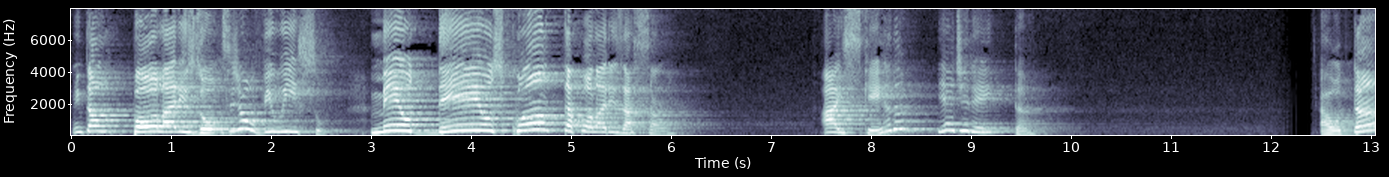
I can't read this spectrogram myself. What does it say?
Então, polarizou. Você já ouviu isso? Meu Deus, quanta polarização! A esquerda e a direita a OTAN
